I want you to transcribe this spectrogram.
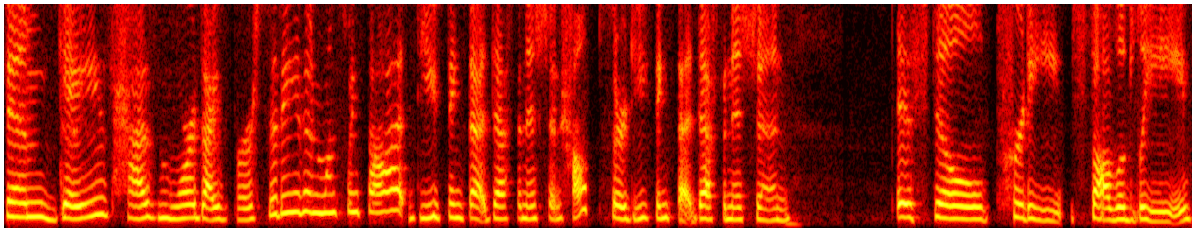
fem gaze has more diversity than once we thought. Do you think that definition helps, or do you think that definition? is still pretty solidly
